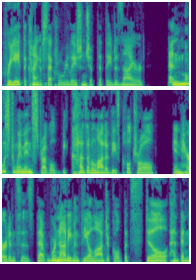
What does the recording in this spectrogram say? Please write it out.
create the kind of sexual relationship that they desired? And most women struggled because of a lot of these cultural inheritances that were not even theological, but still had been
